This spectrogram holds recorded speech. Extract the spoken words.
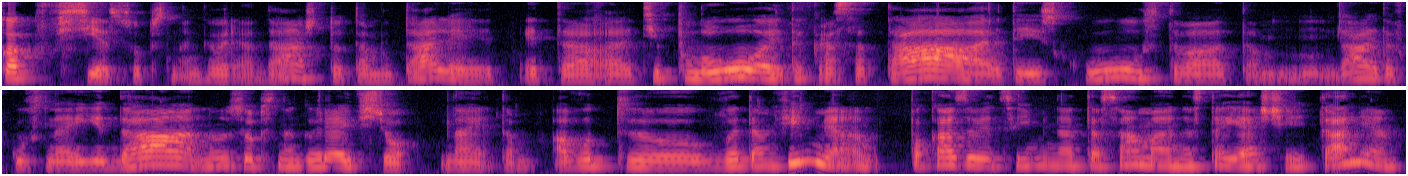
как все, собственно говоря, да, что там Италия — это тепло, это красота, это искусство, там, да, это вкусная еда, ну, собственно говоря, и все на этом. А вот э, в этом фильме показывается именно та самая настоящая Италия,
